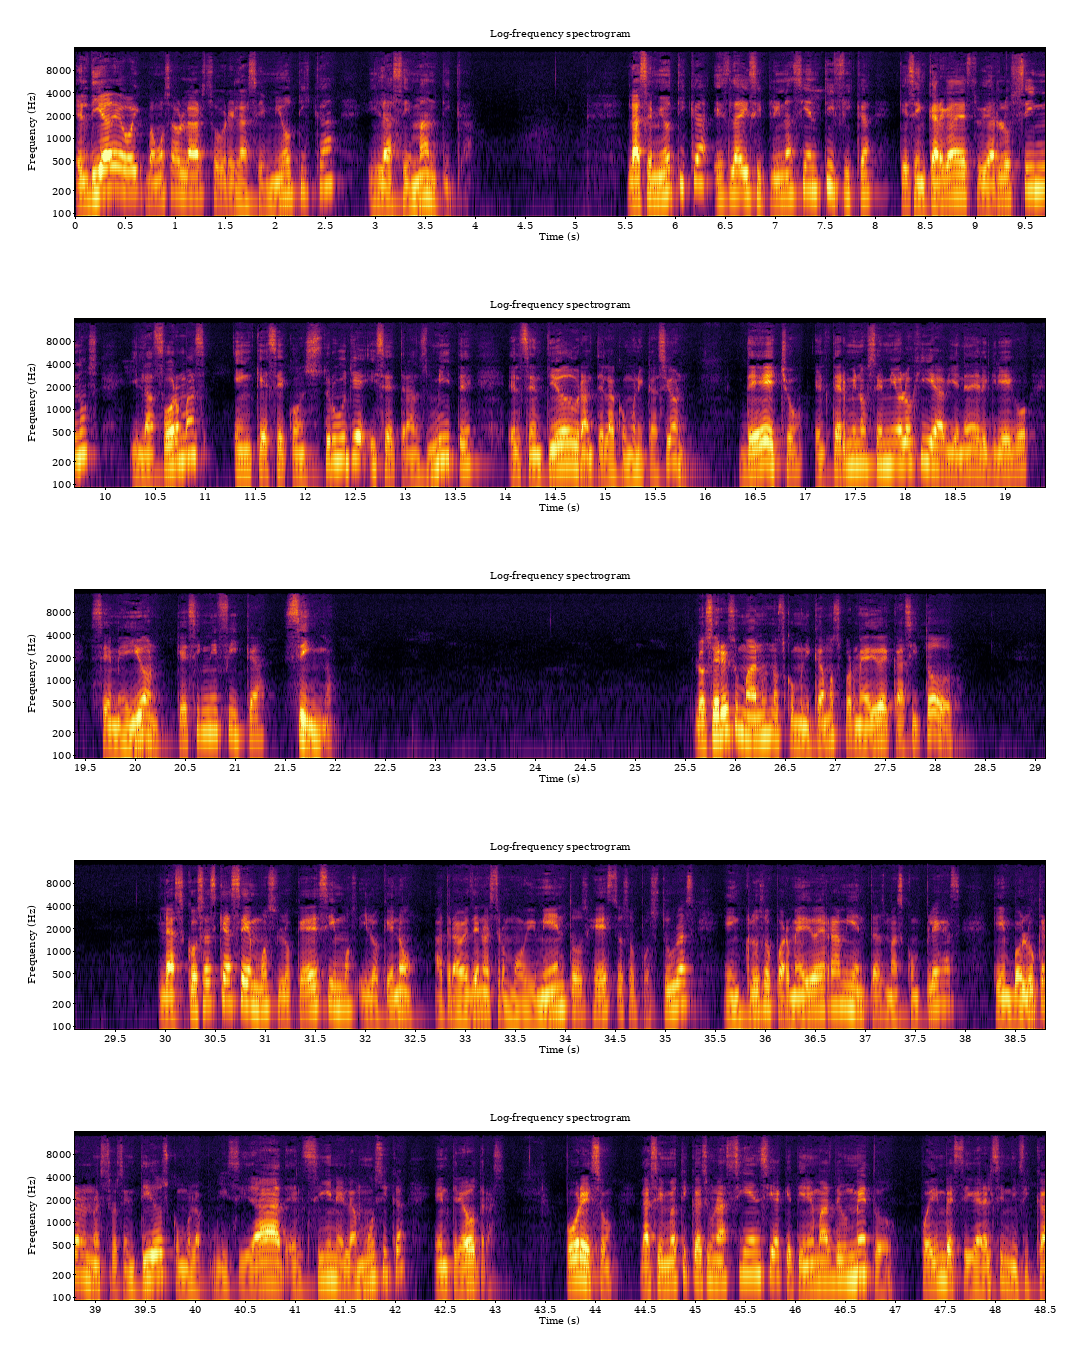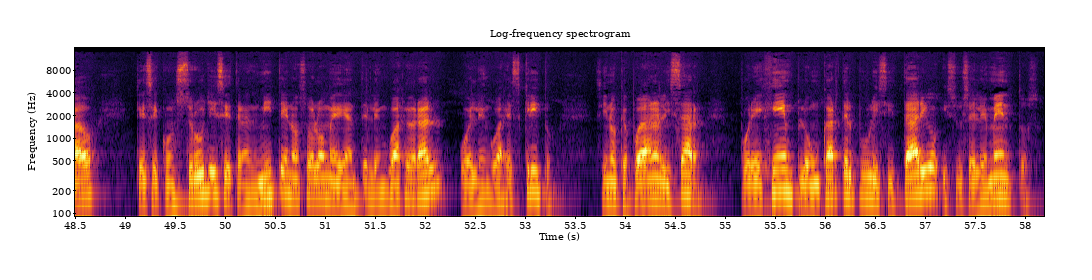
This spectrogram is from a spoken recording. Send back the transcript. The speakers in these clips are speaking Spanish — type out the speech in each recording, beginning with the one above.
El día de hoy vamos a hablar sobre la semiótica y la semántica. La semiótica es la disciplina científica que se encarga de estudiar los signos y las formas en que se construye y se transmite el sentido durante la comunicación. De hecho, el término semiología viene del griego semeión, que significa signo. Los seres humanos nos comunicamos por medio de casi todo. Las cosas que hacemos, lo que decimos y lo que no, a través de nuestros movimientos, gestos o posturas, e incluso por medio de herramientas más complejas que involucran a nuestros sentidos como la publicidad, el cine, la música, entre otras. Por eso, la semiótica es una ciencia que tiene más de un método. Puede investigar el significado que se construye y se transmite no solo mediante el lenguaje oral o el lenguaje escrito, sino que puede analizar por ejemplo, un cartel publicitario y sus elementos.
